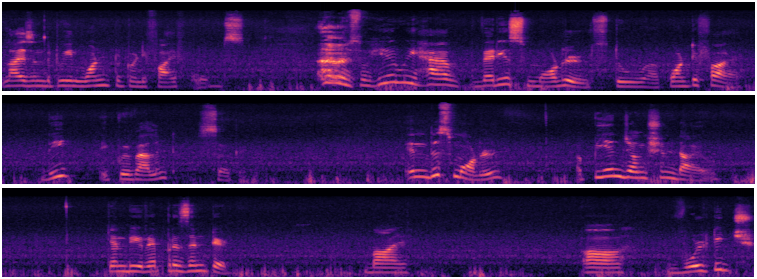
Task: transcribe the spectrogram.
lies in between 1 to 25 ohms. so here we have various models to uh, quantify the equivalent circuit. In this model a PN junction diode can be represented by a voltage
